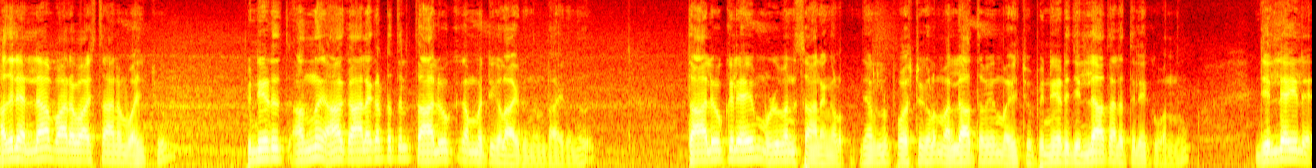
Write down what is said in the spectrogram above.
അതിലെല്ലാ ഭാരവാഹി സ്ഥാനം വഹിച്ചു. പിന്നീട് അന്ന് ആ കാലഘട്ടത്തിൽ താലൂക്ക് കമ്മിറ്റികളായിരുന്നു ഉണ്ടായിരുന്നത്. താലൂക്കിലെയും മുഴുവൻ സ്ഥാനങ്ങളും ജനറൽ പോസ്റ്റുകളും അല്ലാത്തവയും വഹിച്ചു. പിന്നീട് ജില്ലാ തലത്തിലേക്ക് വന്നു. ജില്ലയിലെ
